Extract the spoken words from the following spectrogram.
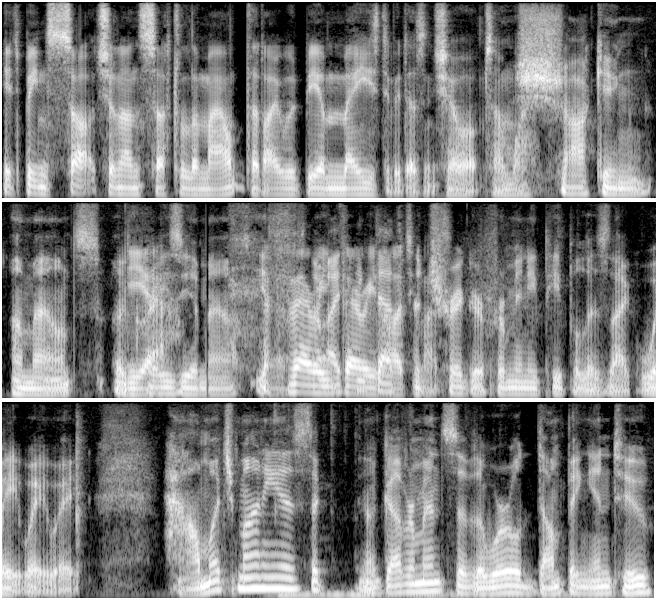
it's been such an unsubtle amount that I would be amazed if it doesn't show up somewhere. Shocking amounts, a yeah. crazy amount. Yeah. very, so very think that's the trigger for many people is like, wait, wait, wait. How much money is the you know, governments of the world dumping into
